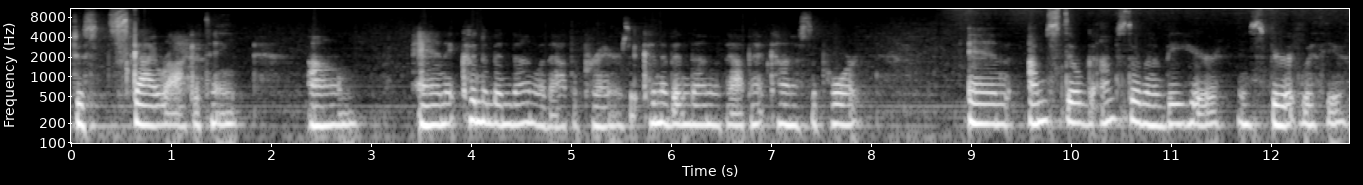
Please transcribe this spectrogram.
just skyrocketing. Um, and it couldn't have been done without the prayers. It couldn't have been done without that kind of support. And I'm still, I'm still going to be here in spirit with you.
